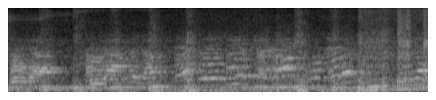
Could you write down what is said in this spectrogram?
ดูยางดูยางเลยครับแม็กเลยเรียกนะครับคุณเอ๊ะแล้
